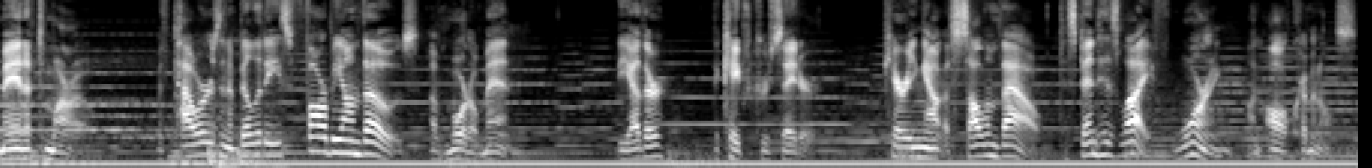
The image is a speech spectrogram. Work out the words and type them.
Man of tomorrow, with powers and abilities far beyond those of mortal men. The other, the Caped Crusader, carrying out a solemn vow to spend his life warring on all criminals.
